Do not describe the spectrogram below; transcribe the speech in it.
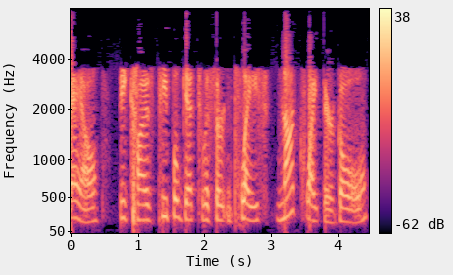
fail because people get to a certain place, not quite their goal,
